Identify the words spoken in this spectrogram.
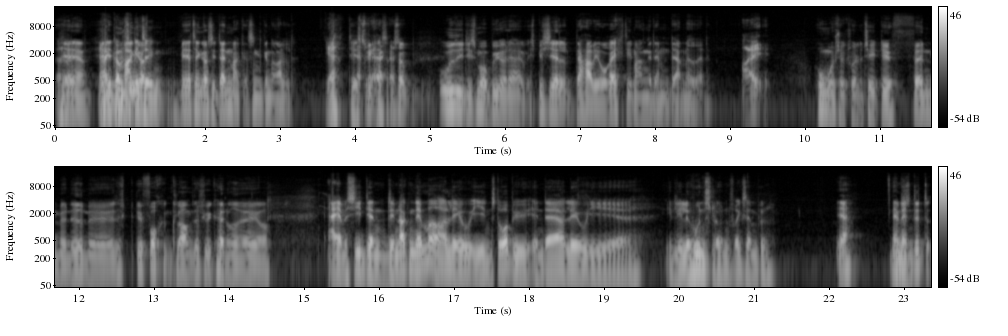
Altså, ja, ja. Men han det- gør mange ting. Også, men jeg tænker også i Danmark sådan generelt. Ja, det er Altså, vi har, altså, altså, ude i de små byer, der specielt, der har vi jo rigtig mange af dem der med, at ej, homoseksualitet, det er fandme nede med, det, det er fucking klam, det skal vi ikke have noget af, og ja, jeg vil sige, det er, det er nok nemmere at leve i en storby, end det er at leve i, øh, i lille Hundslund, for eksempel. ja, Jamen, Men- det, det,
